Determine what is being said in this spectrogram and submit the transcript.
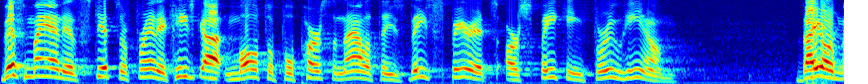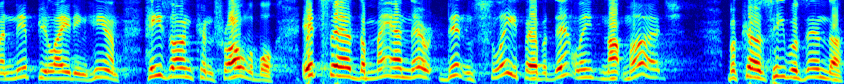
This man is schizophrenic. He's got multiple personalities. These spirits are speaking through him. They are manipulating him. He's uncontrollable. It said the man there didn't sleep, evidently, not much, because he was in the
